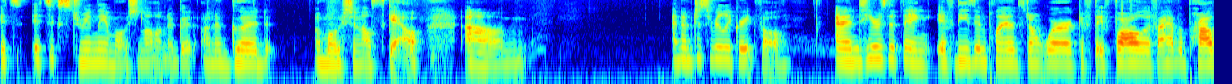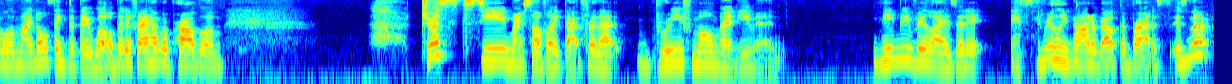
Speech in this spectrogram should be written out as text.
it's it's extremely emotional on a good on a good emotional scale um, and i'm just really grateful and here's the thing if these implants don't work if they fall if i have a problem i don't think that they will but if i have a problem just seeing myself like that for that brief moment even made me realize that it it's really not about the breasts. Isn't that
